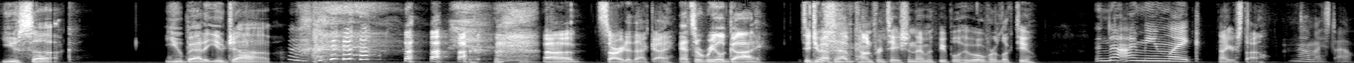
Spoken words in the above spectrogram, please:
you suck. You bad at your job. uh, sorry to that guy. That's a real guy. Did you have to have confrontation then with people who overlooked you? No, I mean like Not your style. not my style.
